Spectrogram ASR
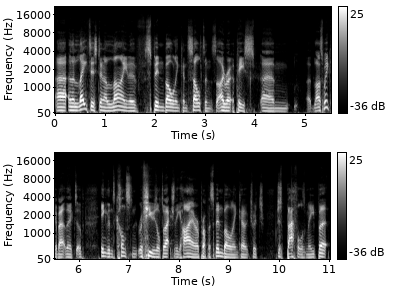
uh, the latest in a line of spin bowling consultants. I wrote a piece um, last week about the sort of England's constant refusal to actually hire a proper spin bowling coach, which just baffles me. But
